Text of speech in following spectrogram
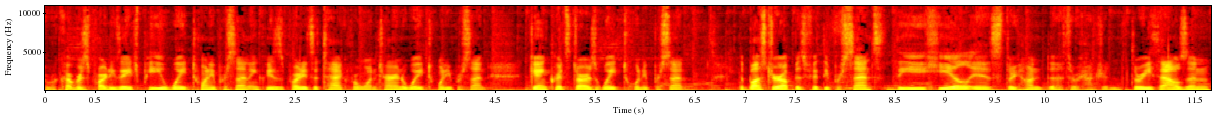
Recovers party's HP, weight 20%. Increases party's attack for 1 turn, weight 20%. Gain crit stars, weight 20%. The buster up is 50%, the heal is 300, uh, 300 3000,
